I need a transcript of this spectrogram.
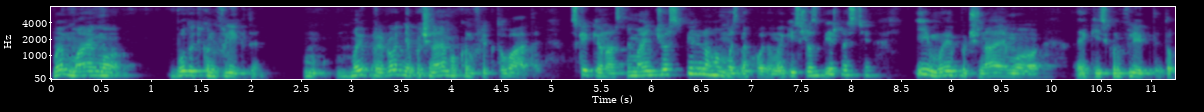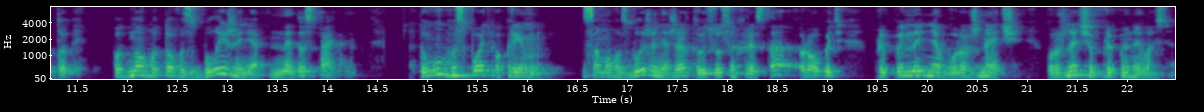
ми маємо будуть конфлікти. Ми природньо починаємо конфліктувати, оскільки у нас немає нічого спільного, ми знаходимо якісь розбіжності, і ми починаємо якісь конфлікти. Тобто одного того зближення недостатньо. Тому Господь, окрім самого зближення, жертву Ісуса Христа робить припинення ворожнечі. Ворожнеча припинилася.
